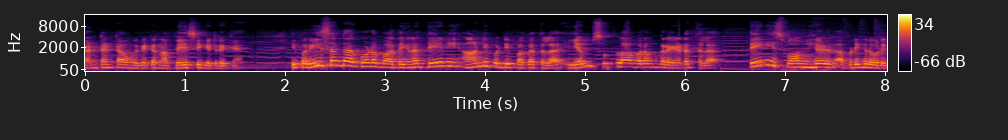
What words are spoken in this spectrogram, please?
கண்டென்ட்டாக உங்ககிட்ட நான் பேசிக்கிட்டு இருக்கேன். இப்போ ரீசெண்டாக கூட பார்த்தீங்கன்னா தேனி ஆண்டிப்பட்டி பக்கத்தில் எம் சுப்லாபுரம்ங்கிற இடத்துல தேனி சுவாமிகள் அப்படிங்கிற ஒரு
